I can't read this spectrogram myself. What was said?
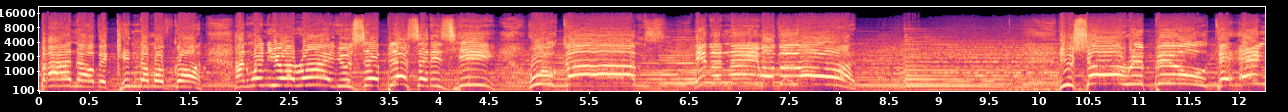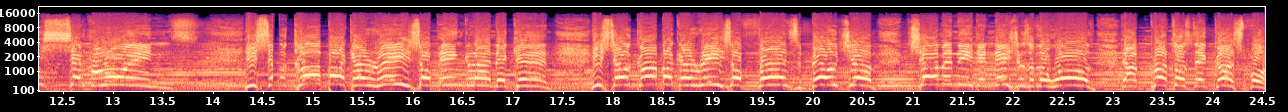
banner of the kingdom of God. And when you arrive, you say, Blessed is he who comes shall go back and raise up England again. He shall go back and raise up France, Belgium, Germany, the nations of the world that brought us the gospel.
